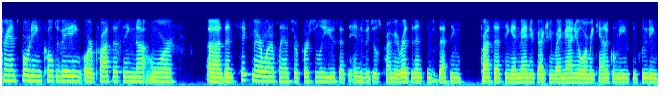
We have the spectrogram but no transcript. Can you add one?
transporting, cultivating, or processing not more uh, than six marijuana plants for personal use at the individual's primary residence and possessing, processing, and manufacturing by manual or mechanical means, including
